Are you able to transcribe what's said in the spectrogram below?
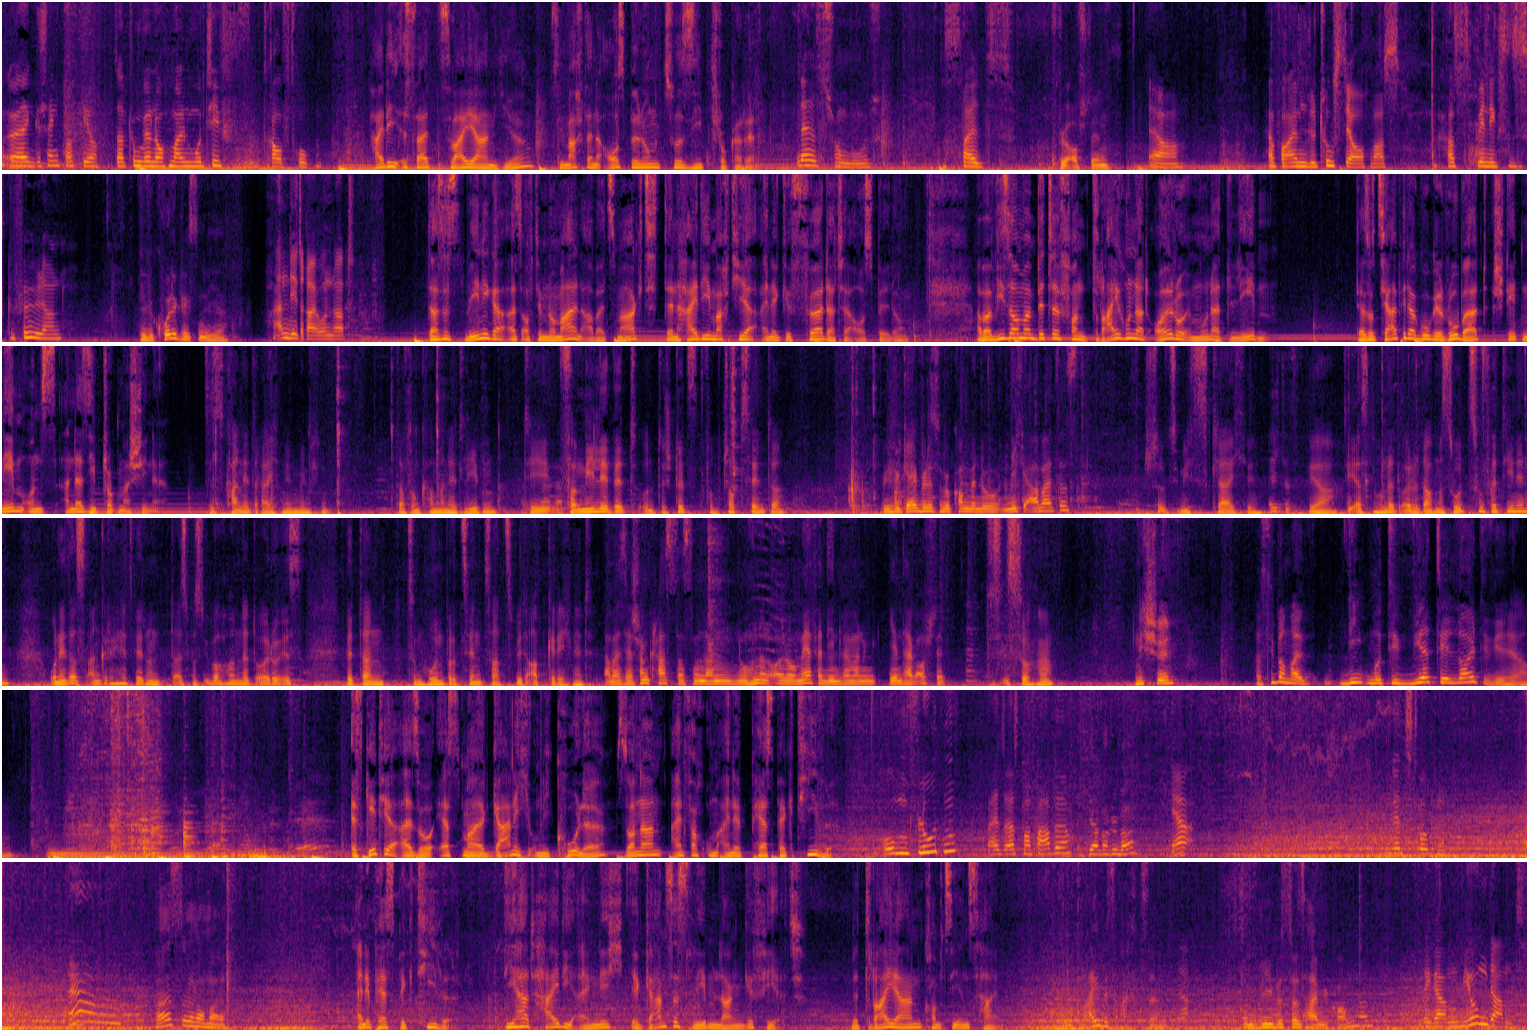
Äh, Geschenkpapier. Da tun wir noch mal ein Motiv draufdrucken. Heidi ist seit zwei Jahren hier. Sie macht eine Ausbildung zur Siebdruckerin. Das ist schon gut. Das ist halt, Früh aufstehen. ja. Ja, vor allem, du tust ja auch was. Hast wenigstens das Gefühl dann. Wie viel Kohle kriegst du hier? An die 300. Das ist weniger als auf dem normalen Arbeitsmarkt, denn Heidi macht hier eine geförderte Ausbildung. Aber wie soll man bitte von 300 Euro im Monat leben? Der Sozialpädagoge Robert steht neben uns an der Siebdruckmaschine. Das kann nicht reichen in München. Davon kann man nicht leben. Die Familie wird unterstützt vom Jobcenter. Wie viel Geld würdest du bekommen, wenn du nicht arbeitest? So ziemlich das Gleiche. Echt das? Ja, die ersten 100 Euro darf man so zuverdienen, ohne dass angerechnet wird. Und alles, was über 100 Euro ist, wird dann zum hohen Prozentsatz wieder abgerechnet. Aber es ist ja schon krass, dass man dann nur 100 Euro mehr verdient, wenn man jeden Tag aufsteht. Das ist so, hä? Nicht schön. Da sieht man mal, wie motivierte Leute wir hier haben. Es geht hier also erstmal gar nicht um die Kohle, sondern einfach um eine Perspektive. Oben fluten, also erstmal Farbe. Ich gehe einfach rüber. Ja. Und jetzt drucken. Ja. Passt oder nochmal? Eine Perspektive. Die hat Heidi eigentlich ihr ganzes Leben lang gefehlt. Mit drei Jahren kommt sie ins Heim. Drei bis 18? Ja. Und wie bist du ins Heim gekommen dann? Wegen dem Jugendamt.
